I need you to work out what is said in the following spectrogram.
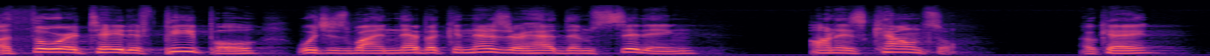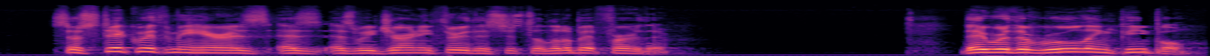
authoritative people, which is why Nebuchadnezzar had them sitting on his council. Okay? So stick with me here as, as, as we journey through this just a little bit further. They were the ruling people.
